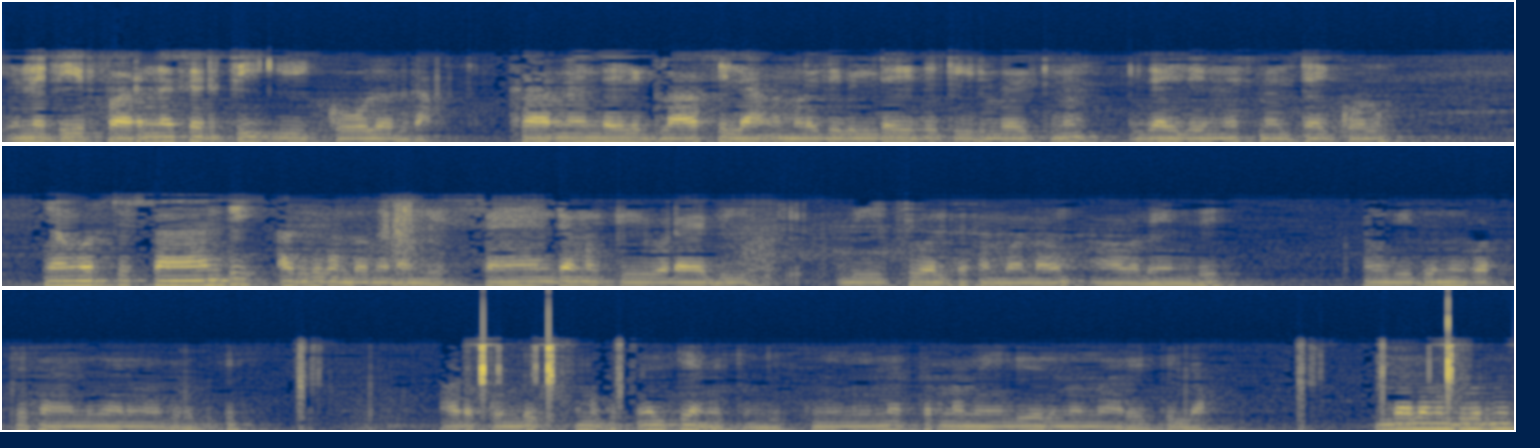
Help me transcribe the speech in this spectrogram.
എന്നിട്ട് ഈ ഫർണസ് എടുത്ത് ഈ കോൾ എടുക്കാം. കാരണം എന്റെ കയ്യിൽ ഗ്ലാസ് ഇല്ല. നമ്മളിത് ബിൽഡ് ചെയ്ത് തീരുമ്പോഴേക്കും ഇത് അതിൽ നിന്ന് സ്മെൽറ്റ് ആയിക്കോളും. ഞാൻ കുറച്ച് സാൻഡ് അതിൽ കൊണ്ടുവന്നിട്ടുണ്ട്. സാൻഡ് നമുക്ക് ഇവിടെ ബീച്ച് ബീച്ച് പോലത്തെ സംഭവം ഉണ്ടാവും. അവിടെ ഉണ്ട്. നമുക്ക് ഇതൊന്ന് കുറച്ച് സാൻഡും കാര്യങ്ങളൊക്കെ എടുത്തിട്ട് അവിടെ കൊണ്ട് നമുക്ക് സെലക്ട് ചെയ്യാൻ പറ്റും. മിനിമം എത്ര വേണ്ടി വരുന്നൊന്നും അറിയത്തില്ല. എന്തായാലും നമുക്ക് ഇവിടുന്ന്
